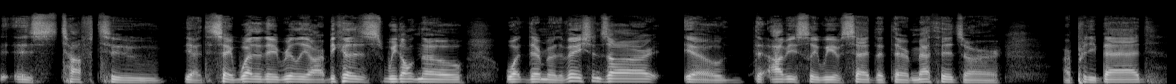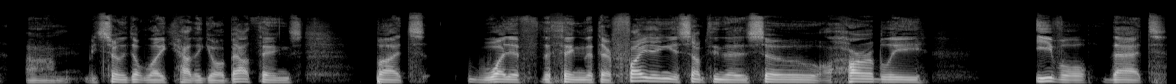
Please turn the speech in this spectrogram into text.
is tough to yeah to say whether they really are because we don't know what their motivations are. You know, the, obviously we have said that their methods are are pretty bad. Um, we certainly don't like how they go about things, but what if the thing that they're fighting is something that is so horribly evil that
